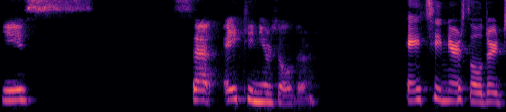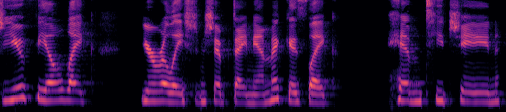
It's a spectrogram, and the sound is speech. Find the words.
he's 18 years older. 18 years older. Do you feel like your relationship dynamic is like him teaching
